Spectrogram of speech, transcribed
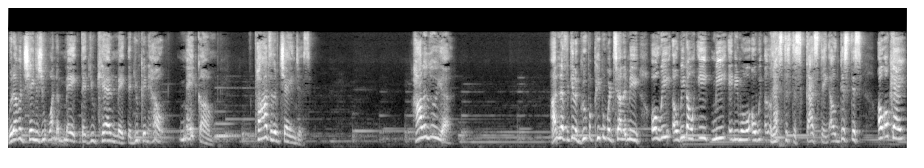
Whatever changes you want to make that you can make, that you can help, make them. Positive changes. Hallelujah. I never forget a group of people were telling me, "Oh, we, oh, we don't eat meat anymore. Oh, we, oh, that's just disgusting. Oh, this, this. Oh, okay.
